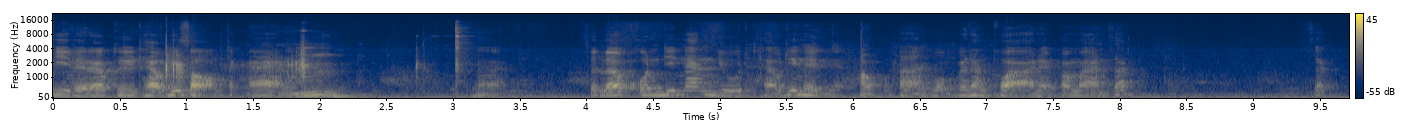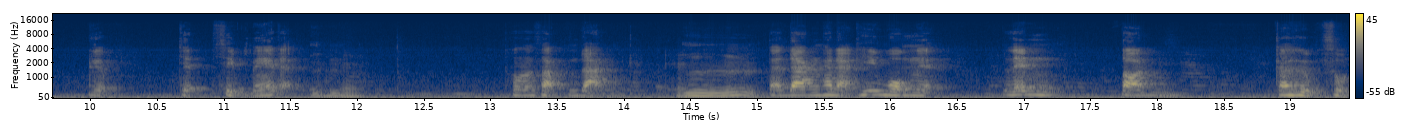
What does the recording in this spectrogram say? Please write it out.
ทีเลยนะครับ คือแถวที่สองจากหน้านะอืม นะฮะเสร็จแล้วคนที่นั่งอยู่แถวที่หนึ่งเนี่ยครับ ห่างผมไปทางขวาเนี่ยประมาณสักสักเกือบเจ็ดสิบเมตรอะโทรศัพท์ดัง อืมแต่ดังขณะที่วงเนี่ย เล่นตอนกระหึ่มสุด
